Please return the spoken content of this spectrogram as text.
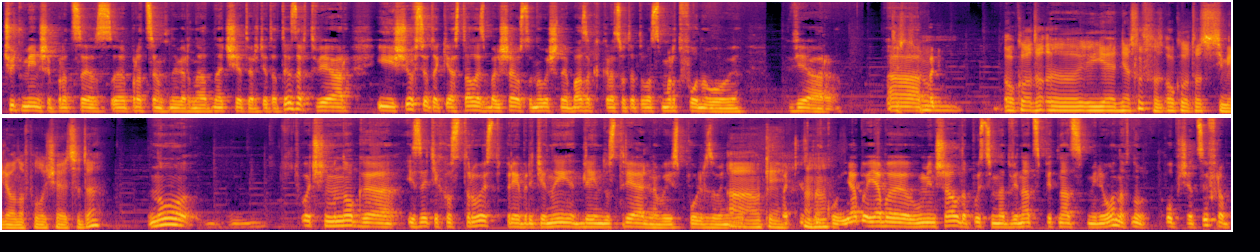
чуть меньше процесс, э, процент, наверное, одна четверть это Desert VR, и еще все-таки осталась большая установочная база как раз вот этого смартфонового VR. А, есть, ну, около, э, я не слышал, около 20 миллионов получается, да? Ну, очень много из этих устройств приобретены для индустриального использования. А, окей. По uh-huh. Я, бы, я бы уменьшал, допустим, на 12-15 миллионов, ну, общая цифра,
